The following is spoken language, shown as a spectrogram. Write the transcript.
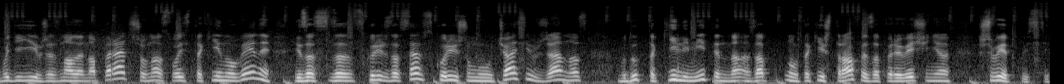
водії вже знали наперед, що в нас ось такі новини, і за, за скоріш за все, в скорішому часі вже в нас будуть такі ліміти на за ну, такі штрафи за перевищення швидкості.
